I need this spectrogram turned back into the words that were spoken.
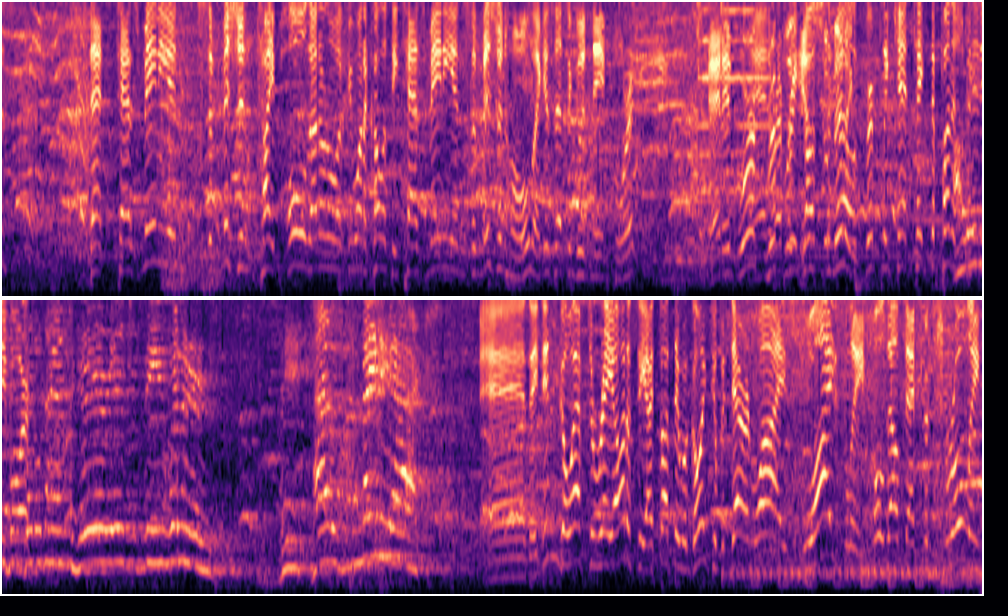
is. That Tasmanian submission type hold. I don't know if you want to call it the Tasmanian submission hold. I guess that's a good name for it. And it worked. And Gripley referee is submitting. bell. Gripley can't take the punishment Ladies and anymore. gentlemen, here is the winners, the Tazmaniacs. They didn't go after Ray Odyssey. I thought they were going to, but Darren Wise wisely pulled out that controlling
